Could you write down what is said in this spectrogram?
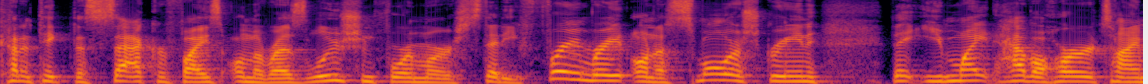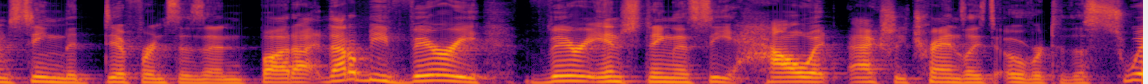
kind of take the sacrifice on the resolution for a more steady frame rate on a smaller screen that you might have a harder time seeing the differences in. But uh, that'll be very, very interesting to see how it actually translates over to the Switch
